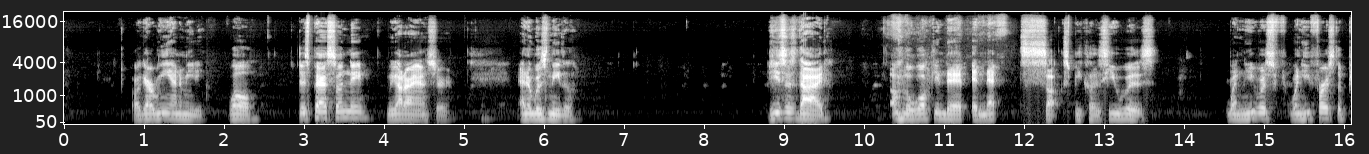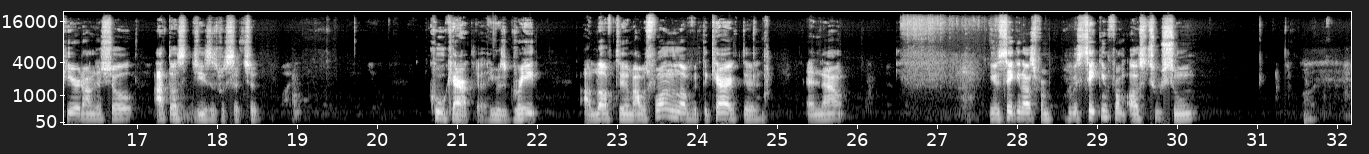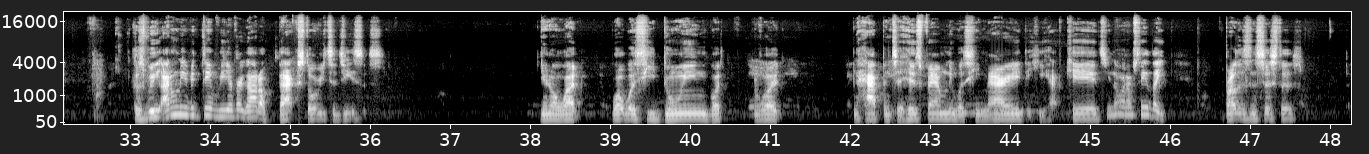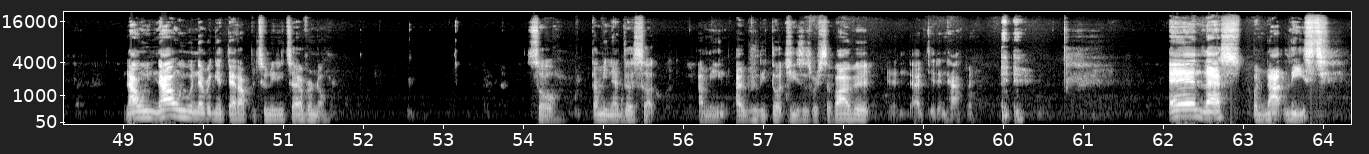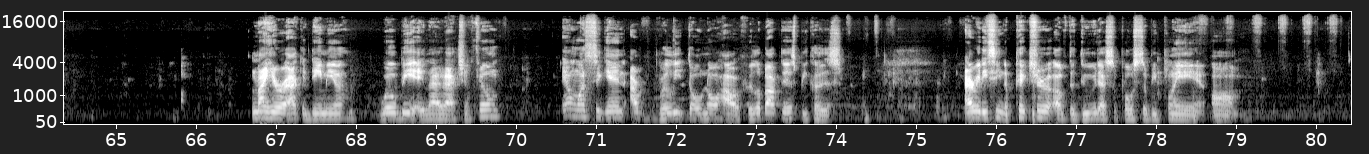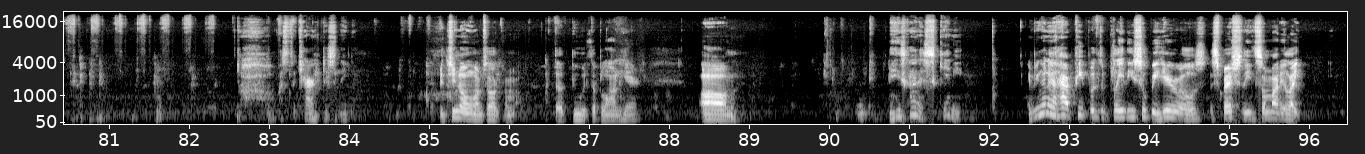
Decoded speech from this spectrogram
or got reanimated. Well, this past Sunday, we got our answer. And it was neither. Jesus died on The Walking Dead, and that sucks because he was when he was when he first appeared on the show, I thought Jesus was such a cool character. He was great. I loved him. I was falling in love with the character, and now he was taking us from he was taken from us too soon. Because we I don't even think we ever got a backstory to Jesus. You know what what was he doing? What what happened to his family? Was he married? Did he have kids? You know what I'm saying? Like brothers and sisters. Now we now we would never get that opportunity to ever know. So I mean that does suck. I mean, I really thought Jesus would survive it, and that didn't happen. and last but not least, My Hero Academia will be a live action film. And once again, I really don't know how I feel about this because I already seen the picture of the dude that's supposed to be playing um what's the character's name? But you know who I'm talking about. The dude with the blonde hair. Um, he's kind of skinny. If you're gonna have people to play these superheroes, especially somebody like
